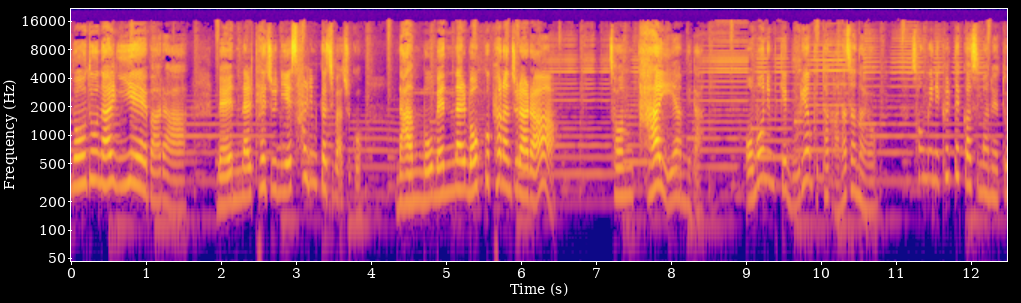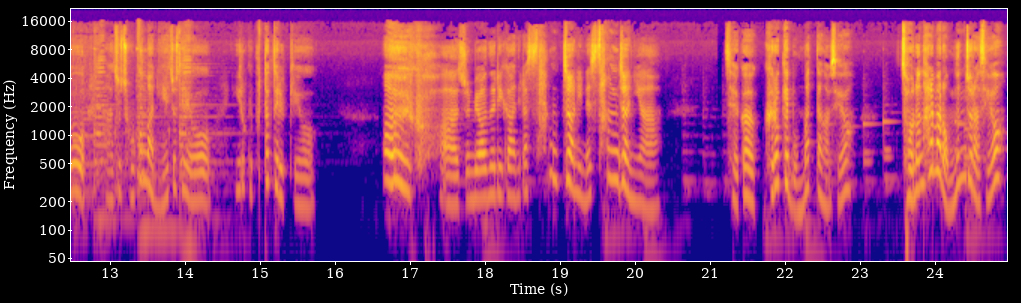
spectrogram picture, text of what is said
너도 날 이해해봐라. 맨날 태준이의 살림까지 봐주고 난 뭐 맨날 먹고 편한 줄 알아. 전 다 이해합니다. 어머님께 무리한 부탁 안 하잖아요. 성민이 클 때까지만 해도 아주 조금만 이해해주세요. 이렇게 부탁드릴게요. 아이고, 아주 며느리가 아니라 상전이네, 상전이야. 제가 그렇게 못마땅하세요? 저는 할 말 없는 줄 아세요?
